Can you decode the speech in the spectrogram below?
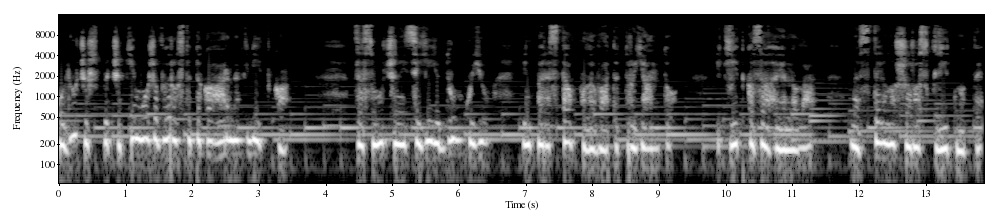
колючих шпичаків може вирости така гарна квітка. Засмучений цією думкою, він перестав поливати троянду, і квітка загинула, не встигнувши розквітнути.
